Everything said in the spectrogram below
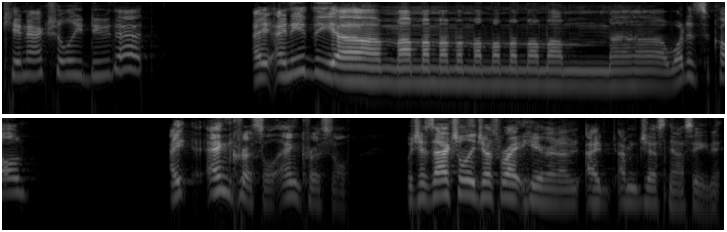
can actually do that. I, I need the um, um, um, um, um, um, um, um uh, what is it called? I end crystal, end crystal, which is actually just right here, and I'm I, am i am just now seeing it.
